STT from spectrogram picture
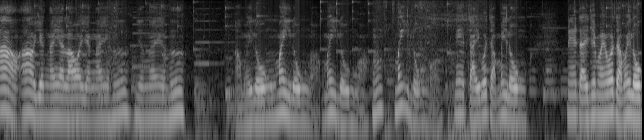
อ้าวอ้าวยังไงอะเราอะยังไงเฮ้ยังไงอะเฮ้เอาไม่ลงไม่ลงเหรอไม่ลงเหรอฮึไม่ลงเหรอแน่ใจว่าจะไม่ลง แน่ใจใช่ไหมว่าจะไม่ลง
